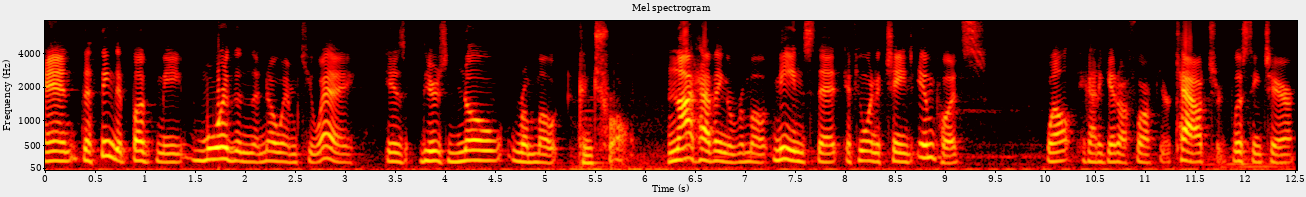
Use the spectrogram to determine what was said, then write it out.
And the thing that bugged me more than the no MQA is there's no remote control. Not having a remote means that if you want to change inputs, well, you got to get off off your couch or listening chair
